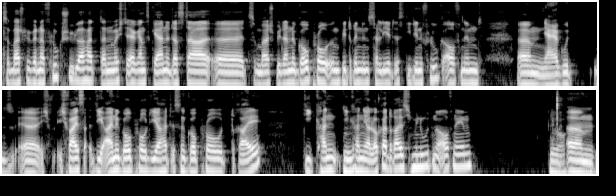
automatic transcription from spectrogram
zum Beispiel, wenn er Flugschüler hat, dann möchte er ganz gerne, dass da äh, zum Beispiel dann eine GoPro irgendwie drin installiert ist, die den Flug aufnimmt. Ähm, ja, ja, gut. Äh, ich, ich weiß, die eine GoPro, die er hat, ist eine GoPro 3. Die kann, die mhm. kann ja locker 30 Minuten aufnehmen. Ja. Ähm,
